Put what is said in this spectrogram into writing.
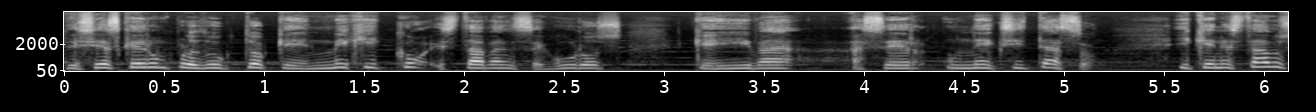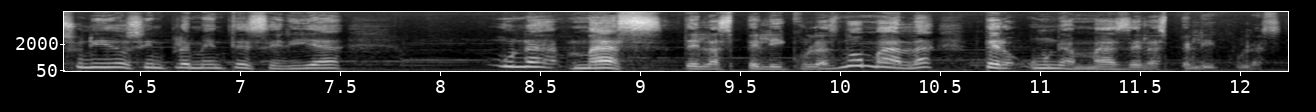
decías que era un producto que en México estaban seguros que iba a ser un exitazo y que en Estados Unidos simplemente sería una más de las películas, no mala, pero una más de las películas.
